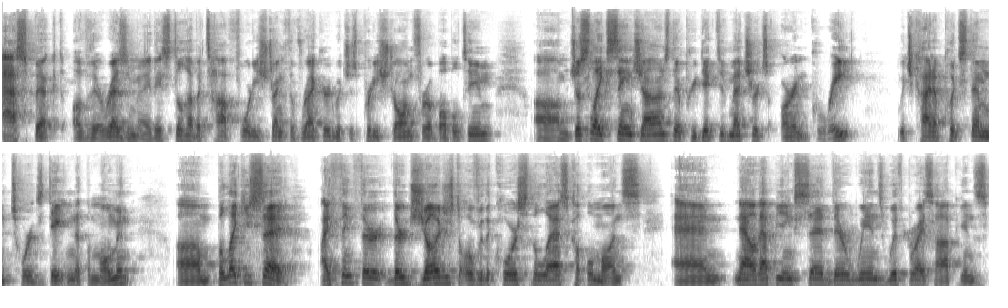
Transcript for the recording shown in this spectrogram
aspect of their resume. They still have a top 40 strength of record, which is pretty strong for a bubble team. Um, just like St. John's, their predictive metrics aren't great, which kind of puts them towards Dayton at the moment. Um, but like you said, I think they're they're judged over the course of the last couple months. And now that being said, their wins with Bryce Hopkins,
